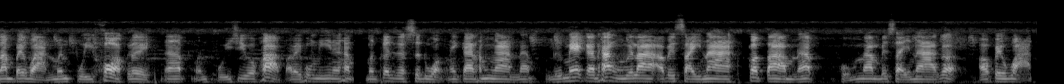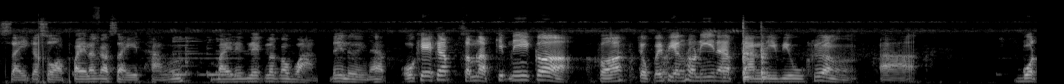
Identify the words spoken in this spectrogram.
นำไปหว่านเหมือนปุ๋ยคอกเลยนะครับ เหมือนปุ๋ยชีวภาพอะไรพวกนี้นะครับ มันก็จะสะดวกในการทำงานนะครับ หรือแม้กระทั่งเวลาเอาไปใส่นาก็ตามนะครับ ผมนำไปใส่นาก็เอาไปหวานใส่กระสอบไปแล้วก็ใส่ถังใบเล็ก ๆ แล้วก็หวานได้เลยนะครับ โอเคครับสำหรับคลิปนี้ก็ขอจบไปเพียงเท่านี้นะครับ การรีวิวเครื่องอ่าบด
